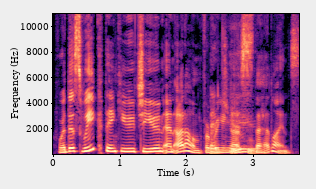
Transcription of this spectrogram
for this week. Thank you, Jiyun and Adam, for bringing us the headlines.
